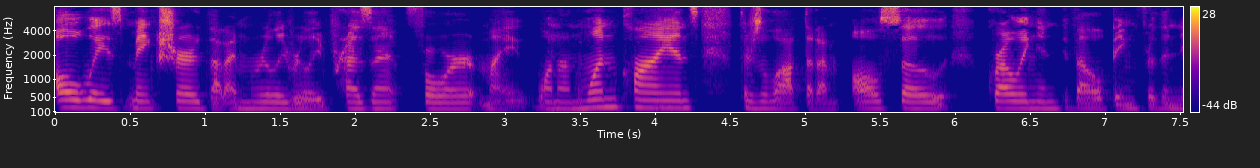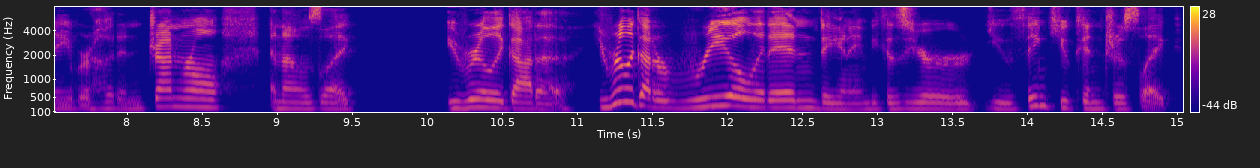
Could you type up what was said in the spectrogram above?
always make sure that I'm really, really present for my one-on-one clients. There's a lot that I'm also growing and developing for the neighborhood in general. And I was like, you really gotta, you really gotta reel it in, Dani, because you're, you think you can just like,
